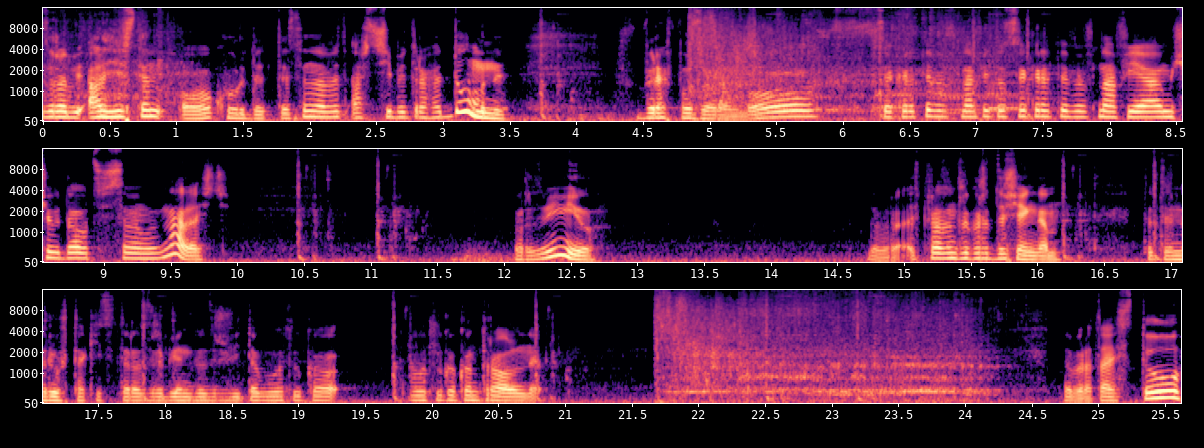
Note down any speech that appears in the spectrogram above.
zrobię, ale jestem, o kurde, jestem nawet aż z siebie trochę dumny. Wbrew pozorom, bo sekrety we FNAFie to sekrety we FNAFie, a mi się udało coś samemu znaleźć. Bardzo mi miło. Dobra, sprawdzam tylko, że dosięgam. To ten ruch taki, co teraz zrobiłem do drzwi, to było tylko, było tylko kontrolne. Dobra, ta jest tu.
